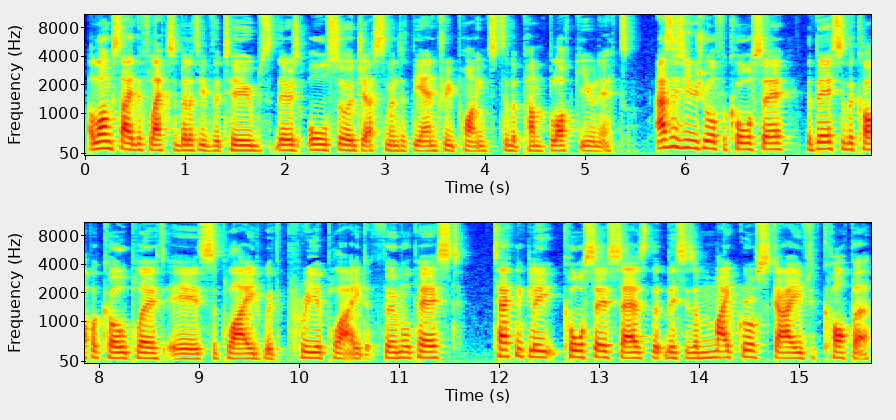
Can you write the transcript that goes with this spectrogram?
Alongside the flexibility of the tubes, there is also adjustment at the entry points to the pump block unit. As is usual for Corsair, the base of the copper cold plate is supplied with pre-applied thermal paste. Technically, Corsair says that this is a micro-skived copper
